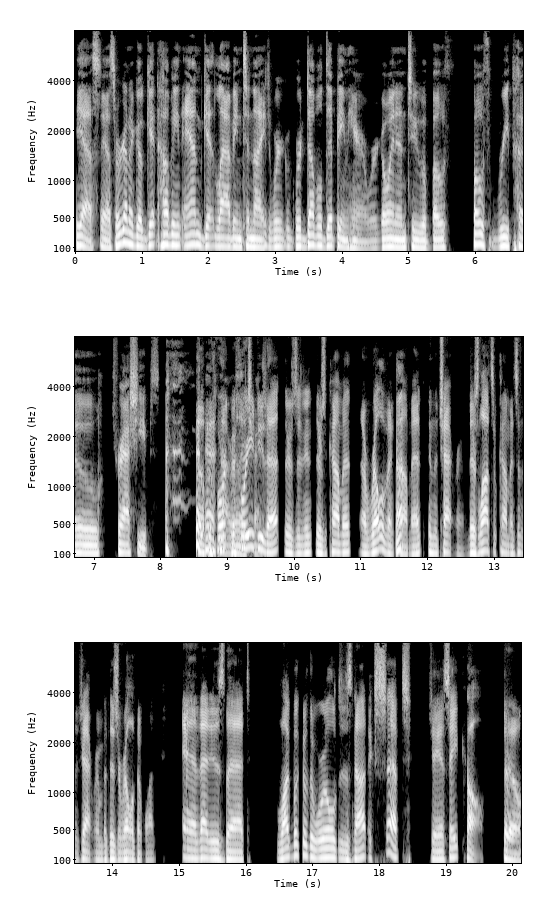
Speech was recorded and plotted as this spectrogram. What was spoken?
Yes, yes. We're gonna go get hubbing and get labbing tonight. We're we're double dipping here. We're going into both both repo trash heaps. Uh, before really before you do that, there's a there's a comment, a relevant Oh. comment in the chat room. There's lots of comments in the chat room, but there's a relevant one, and that is that Logbook of the World does not accept JS8 call. So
